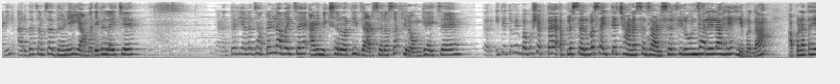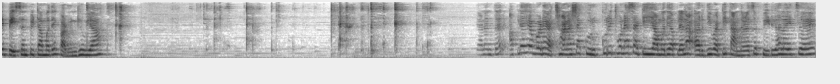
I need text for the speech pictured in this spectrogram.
आणि अर्धा चमचा धणे यामध्ये घालायचे त्यानंतर याला झाकण लावायचंय आणि मिक्सरवरती जाडसर असं फिरवून घ्यायचंय. तर इथे तुम्ही बघू शकताय आपलं सर्व साहित्य छान असं जाडसर फिरवून झालेलं आहे. हे बघा. आपण आता हे बेसन पिठामध्ये काढून घेऊया. त्यानंतर आपल्या ह्या वड्या छान अशा कुरकुरीत होण्यासाठी यामध्ये आपल्याला अर्धी वाटी तांदळाचं पीठ घालायचं आहे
